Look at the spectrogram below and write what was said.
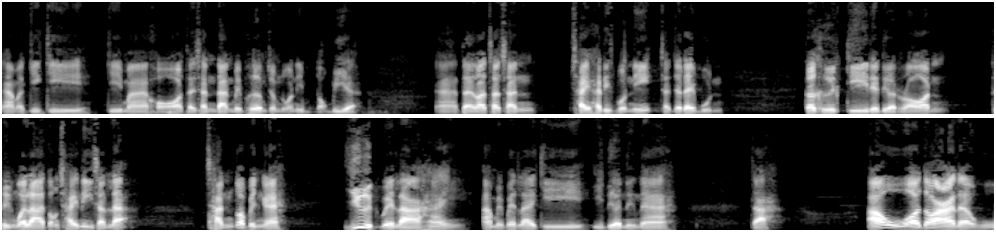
อ่าเมื่อกี้กีกีมาขอ แต่ฉันดันไปเพิ่มจำนวนนี้ดอกเบี้ยอ่าแต่ว่าถ้าฉันใช้ฮะดิษบทนี้ฉันจะได้บุญ ก็คือกีเดือดร้อน ถึงเวลาต้องใช้หนี้ฉันละ ฉันก็เป็นไงยืดเวลาให้อ่าไม่เป็นไรกีอีกเดือนหนึ่งนะจ้ะ เอาวอดอาดาหู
